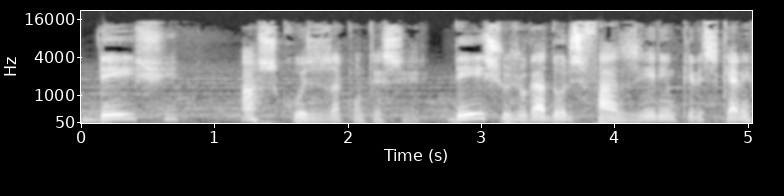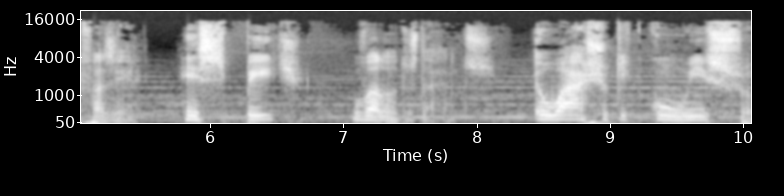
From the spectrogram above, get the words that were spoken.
Deixe as coisas acontecerem. Deixe os jogadores fazerem o que eles querem fazer. Respeite o valor dos dados. Eu acho que com isso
